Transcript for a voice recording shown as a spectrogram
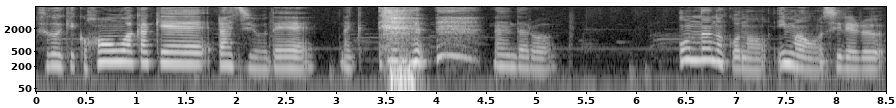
すごい結構本話かけラジオでなんか なんだろう。女の子の今を知れる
